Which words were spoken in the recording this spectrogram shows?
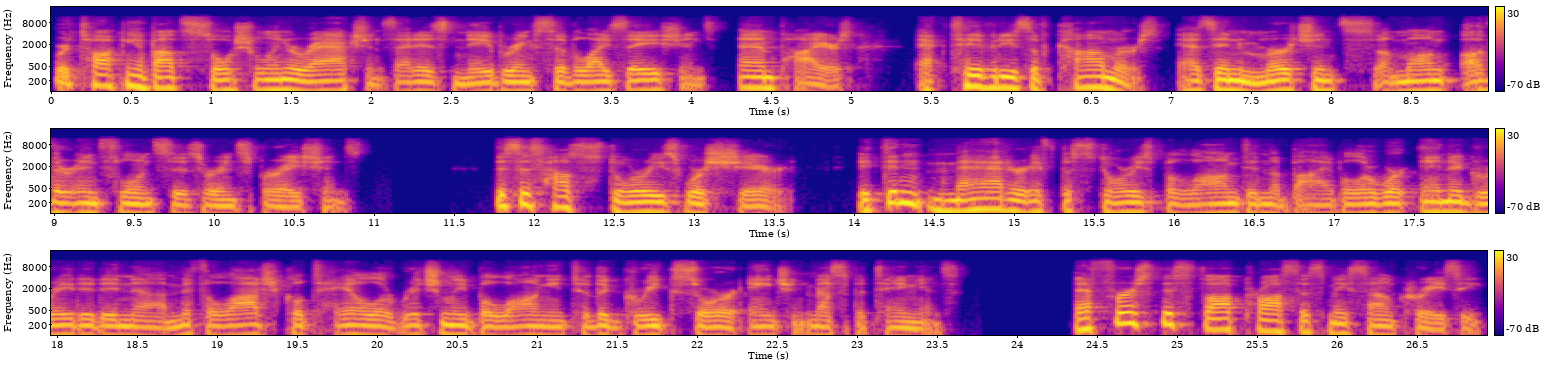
We're talking about social interactions, that is, neighboring civilizations, empires, activities of commerce, as in merchants, among other influences or inspirations. This is how stories were shared. It didn't matter if the stories belonged in the Bible or were integrated in a mythological tale originally belonging to the Greeks or ancient Mesopotamians. At first, this thought process may sound crazy.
